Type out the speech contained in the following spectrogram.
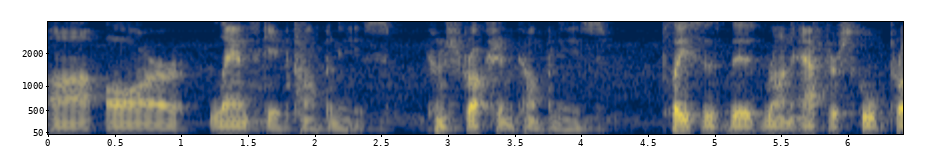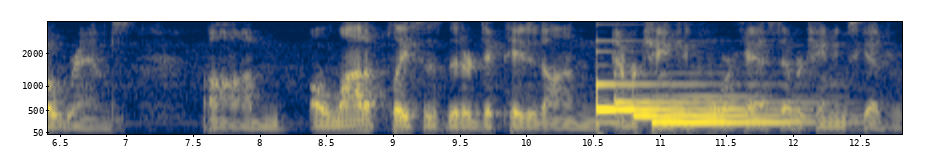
uh, are landscape companies, construction companies, places that run after school programs. Um, a lot of places that are dictated on ever-changing forecasts, ever-changing schedule,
